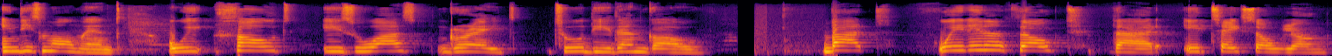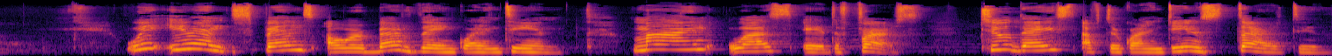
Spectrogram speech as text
in this moment. We thought it was great to didn't go. But we didn't thought that it takes so long. We even spent our birthday in quarantine. Mine was uh, the first, two days after quarantine started.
